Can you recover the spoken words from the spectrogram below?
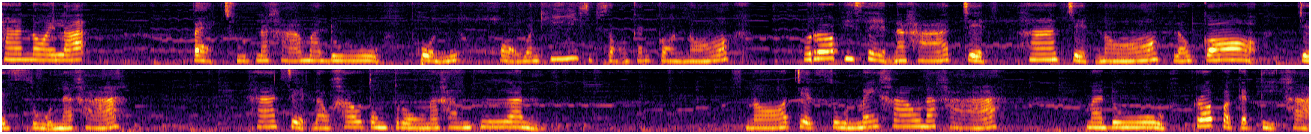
ฮานอยละ 8 ชุดนะคะ มาดูผลของวันที่ 22 กันก่อนเนาะรอบพิเศษนะคะ 7 5 7 เนาะแล้วก็ 70 นะคะ 57 เราเข้าตรงๆนะคะเพื่อนเนาะ70 ไม่เข้านะคะ มาดูรอบปกติค่ะ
